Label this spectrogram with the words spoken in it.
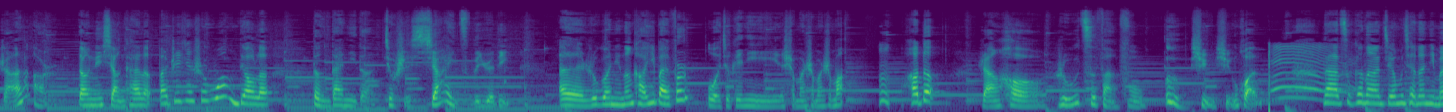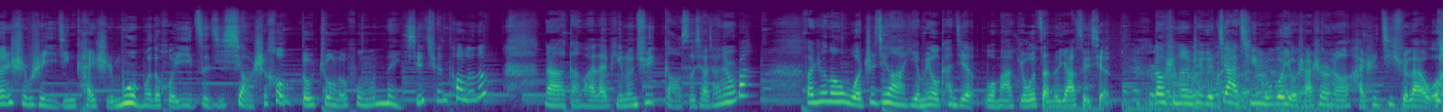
然而，当你想开了，把这件事忘掉了，等待你的就是下一次的约定。呃，如果你能考一百分，我就给你什么什么什么。嗯，好的。然后如此反复，恶性循环。那此刻呢？节目前的你们是不是已经开始默默的回忆自己小时候都中了父母哪些圈套了呢？那赶快来评论区告诉小强妞吧。反正呢，我至今啊也没有看见我妈给我攒的压岁钱。倒是呢，这个假期如果有啥事儿呢，还是继续赖我。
